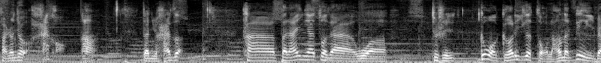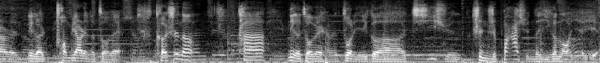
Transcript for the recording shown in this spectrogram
反正就还好啊的女孩子，她本来应该坐在我就是跟我隔了一个走廊的另一边的那个窗边的一个座位，可是呢，他。那个座位上面坐了一个七旬甚至八旬的一个老爷爷，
